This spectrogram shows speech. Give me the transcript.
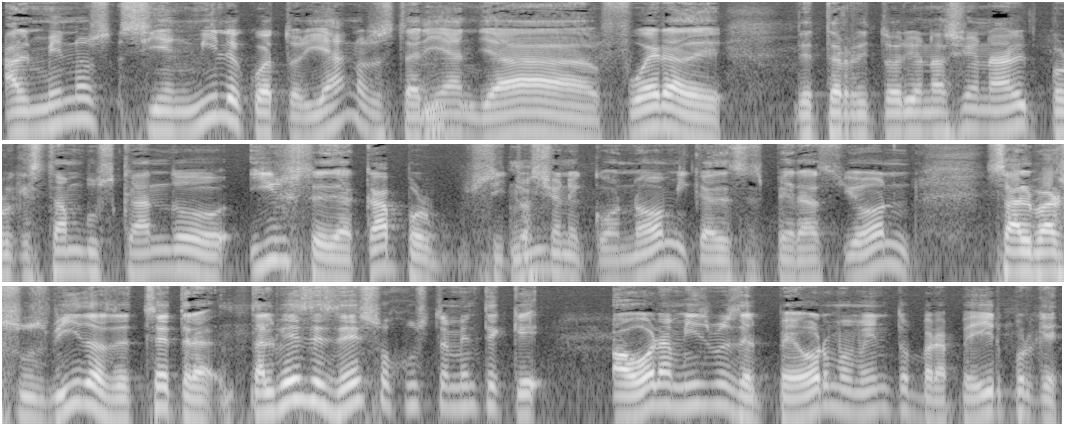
al menos 100.000 ecuatorianos estarían ya fuera de, territorio nacional porque están buscando irse de acá por situación económica, desesperación, salvar sus vidas, etcétera. Tal vez desde eso justamente que ahora mismo es el peor momento para pedir porque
